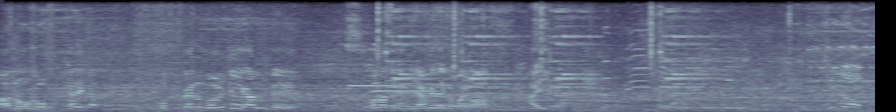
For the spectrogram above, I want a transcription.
あのオフ会がオフ会の飲み会があるんでこの辺りでやめたいと思います。はい。終了。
